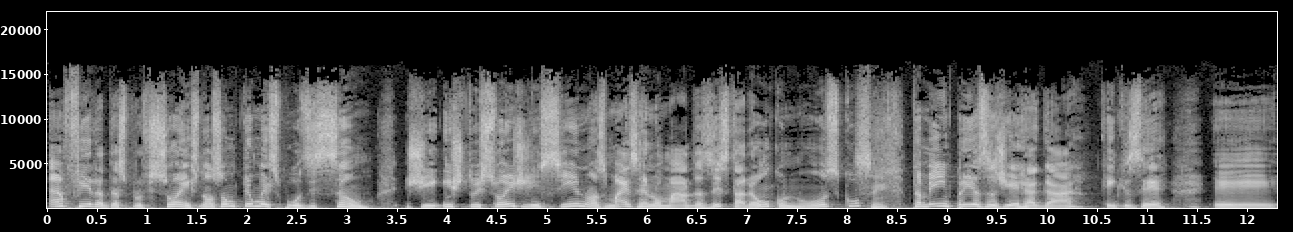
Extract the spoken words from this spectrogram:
a Feira das Profissões, nós vamos ter uma exposição de instituições de ensino, as mais renomadas estarão conosco. Sim. Também empresas de RH, quem quiser é,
